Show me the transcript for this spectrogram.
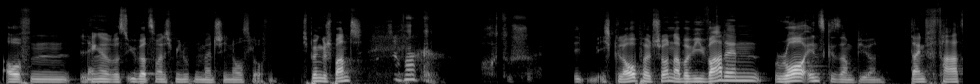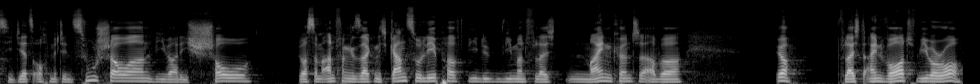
auf ein längeres, über 20 Minuten Match hinauslaufen. Ich bin gespannt. Fuck. Ach du Scheiße. Ich, glaube halt schon, aber wie war denn Raw insgesamt, Björn? Dein Fazit jetzt auch mit den Zuschauern, wie war die Show? Du hast am Anfang gesagt, nicht ganz so lebhaft, wie, wie man vielleicht meinen könnte, aber ja, Vielleicht ein Wort, wie war Raw?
